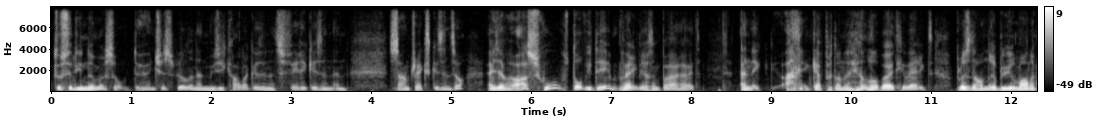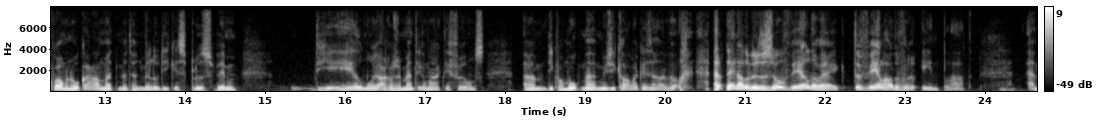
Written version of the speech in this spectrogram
tussen die nummers zo deuntjes willen en muzikalletjes en sferikjes en, en soundtracksjes en zo. Hij zei van, ah, is goed, tof idee, werk er eens een paar uit. En ik, ik heb er dan een hele hoop uitgewerkt. Plus de andere buurmannen kwamen ook aan met, met hun melodiekjes. Plus Wim, die heel mooie arrangementen gemaakt heeft voor ons. Um, die kwam ook met muzikalletjes aan. En op het einde hadden we er zoveel dat wij te veel hadden voor één plaat. En,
